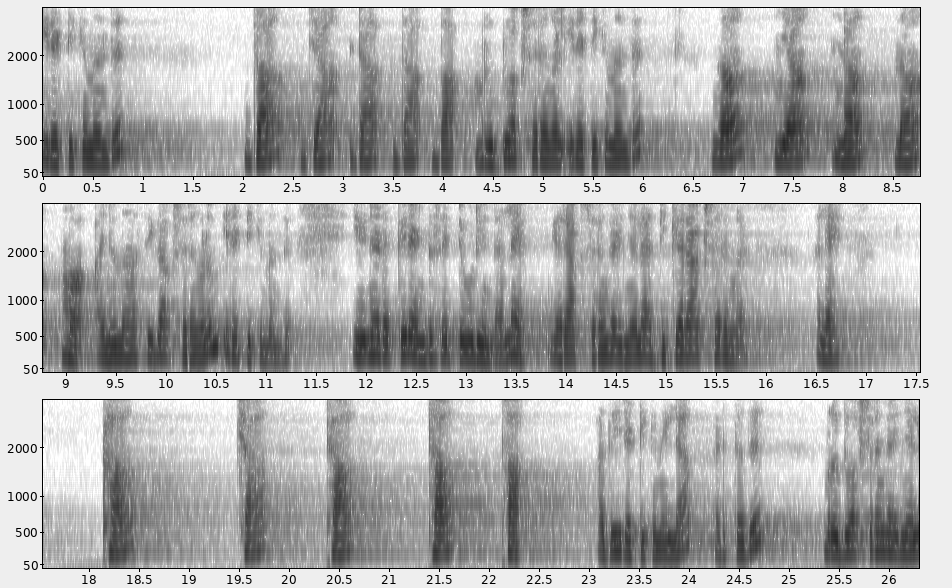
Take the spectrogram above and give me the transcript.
ഇരട്ടിക്കുന്നുണ്ട്. ഗ ജ ഡ ദ ബ മൃദു അക്ഷരങ്ങൾ ഇരട്ടിക്കുന്നുണ്ട്. ങ ഞ ണ ന മ അനുനാസിക അക്ഷരങ്ങളും ഇരട്ടിക്കുന്നുണ്ട്. ഇതിനിടയ്ക്ക് രണ്ട് സെറ്റ് കൂടി ഉണ്ട് അല്ലേ? ഗരാക്ഷരം കഴിഞ്ഞാൽ അധികരാക്ഷരങ്ങൾ അല്ലേ? ഖ ഛ ഠ ഠ ഫ അത് ഇരട്ടിക്കുന്നില്ല. അടുത്തത് മൃദുവാക്ഷരം കഴിഞ്ഞാൽ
